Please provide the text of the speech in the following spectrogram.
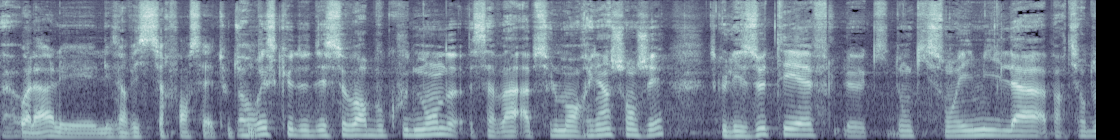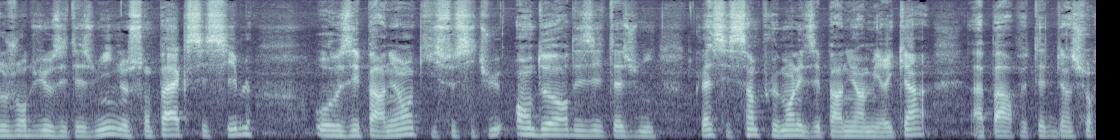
ah ouais. Voilà, les, les, investisseurs français tout de On suite? risque de décevoir beaucoup de monde. Ça va absolument rien changer parce que les ETF le, qui donc qui sont émis là à partir d'aujourd'hui aux États-Unis ne sont pas accessibles aux épargnants qui se situent en dehors des États-Unis. Là, c'est simplement les épargnants américains, à part peut-être bien sûr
